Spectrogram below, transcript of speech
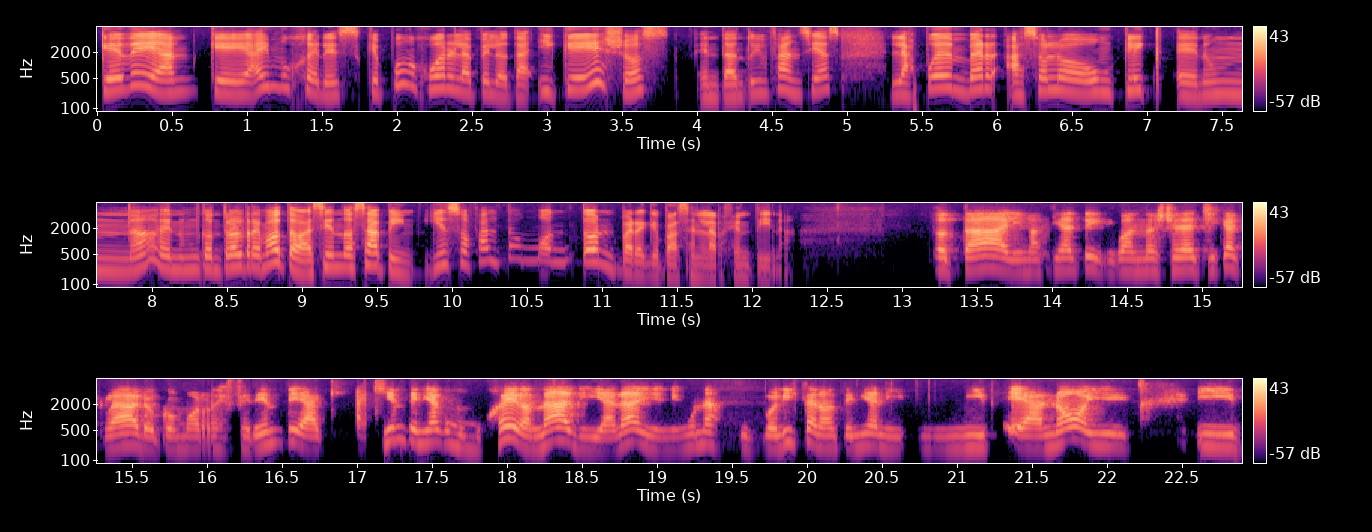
que vean que hay mujeres que pueden jugar a la pelota y que ellos, en tanto infancias, las pueden ver a solo un clic en un, en un control remoto haciendo zapping. Y eso falta un montón para que pase en la Argentina. Total, imagínate que cuando yo era chica, claro, como referente a, quién tenía como mujer, a nadie, a nadie, ninguna futbolista no tenía ni, idea, ¿no? Y, y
